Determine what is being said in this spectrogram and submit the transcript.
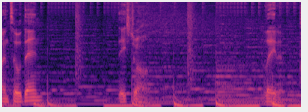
until then, stay strong. Later.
